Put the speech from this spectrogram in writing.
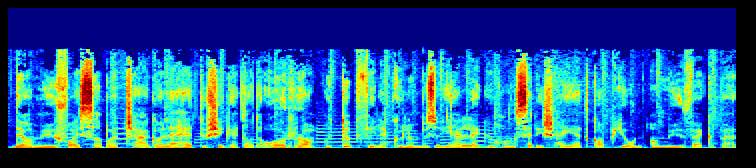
de a műfaj szabadsága lehetőséget ad arra, hogy többféle különböző jellegű hangszer is helyet kapjon a művekben.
